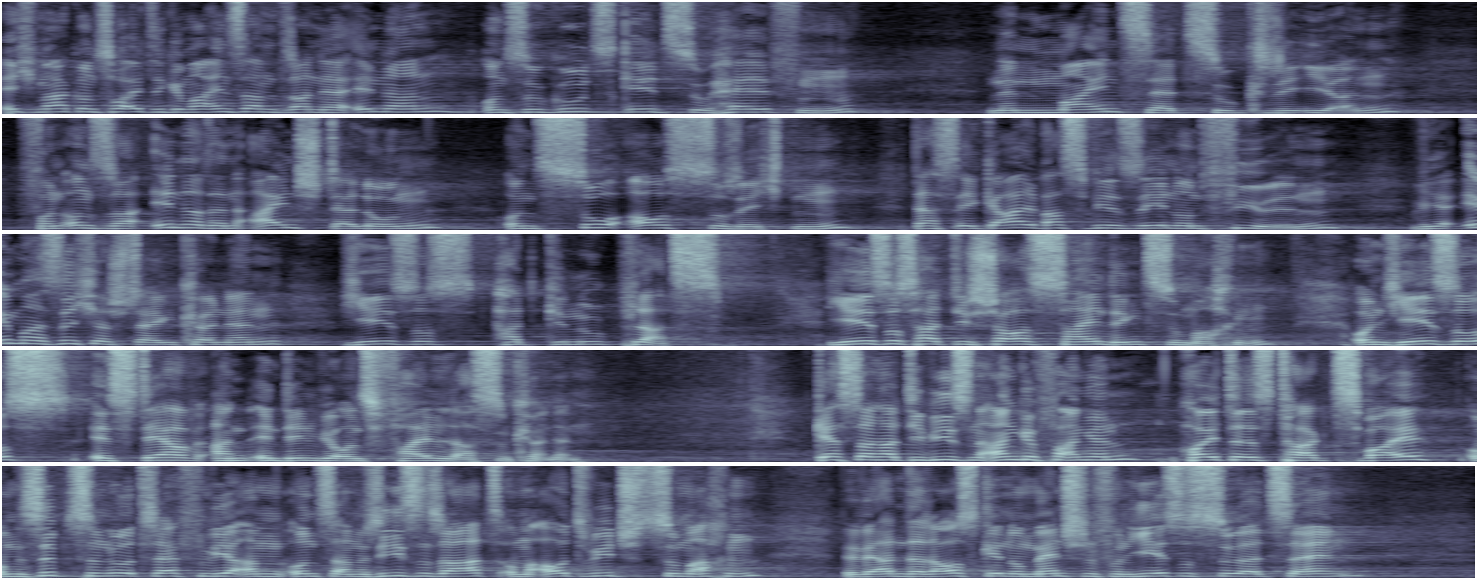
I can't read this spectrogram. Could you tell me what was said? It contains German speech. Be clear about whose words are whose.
Speaker 1: Ich mag uns heute gemeinsam daran erinnern und so gut es geht zu helfen, einen Mindset zu kreieren, von unserer inneren Einstellung uns so auszurichten, dass egal was wir sehen und fühlen, wir immer sicherstellen können, Jesus hat genug Platz. Jesus hat die Chance, sein Ding zu machen. Und Jesus ist der, in den wir uns fallen lassen können. Gestern hat die Wiesen angefangen, heute ist Tag zwei. Um 17 Uhr treffen wir uns am Riesenrad, um Outreach zu machen. Wir werden da rausgehen, um Menschen von Jesus zu erzählen.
